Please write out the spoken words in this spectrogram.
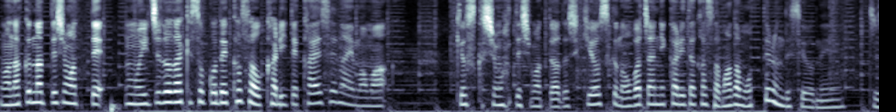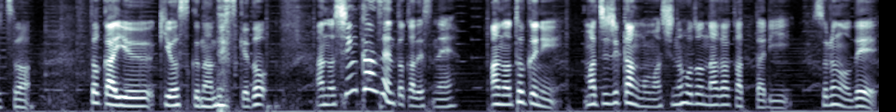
まあ、なくなってしまってもう一度だけそこで傘を借りて返せないままキオスク閉まってしまって私キオスクのおばちゃんに借りた傘まだ持ってるんですよね実は。とかいうキオスクなんですけどあの新幹線とかですね。あの特に待ち時間が死ぬほど長かったりするので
